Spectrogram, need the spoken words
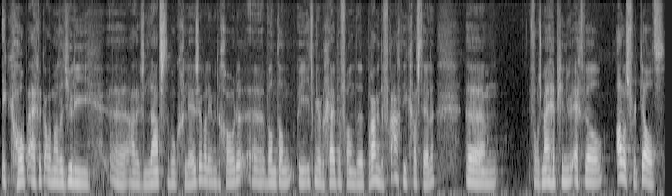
Ik hoop eigenlijk allemaal dat jullie uh, Alex' laatste boek gelezen hebben, alleen met de goden. Uh, want dan kun je iets meer begrijpen van de prangende vraag die ik ga stellen. Volgens mij heb je nu echt wel alles verteld.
